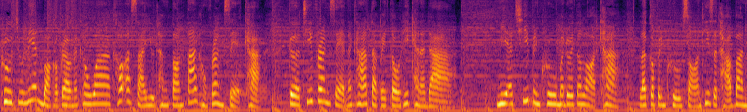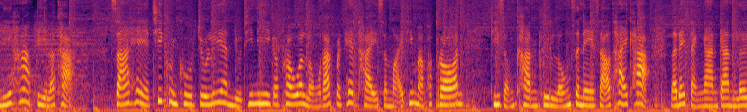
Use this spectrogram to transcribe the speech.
ครูจูเลียนบอกกับเรานะคะว่าเขาอาศัยอยู่ทางตอนใต้ของฝรั่งเศสค่ะ เกิดที่ฝรั่งเศสนะคะ แต่ไปโตที่แคนาดา มีอาชีพเป็นครูมาโดยตลอดค่ะ แล้วก็เป็นครูสอนที่สถาบันนี้ 5 ปีแล้วค่ะ สาเหตุที่คุณครูจูเลียนอยู่ที่นี่ก็เพราะว่าหลงรักประเทศไทยสมัยที่มาพักร้อน ที่สำคัญคือหลงเสน่ห์สาวไทยค่ะ และได้แต่งงานกันเลย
